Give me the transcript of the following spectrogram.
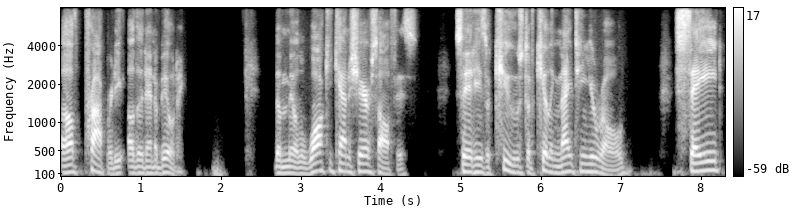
of property other than a building. The Milwaukee County Sheriff's Office said he's accused of killing 19 year old Sade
